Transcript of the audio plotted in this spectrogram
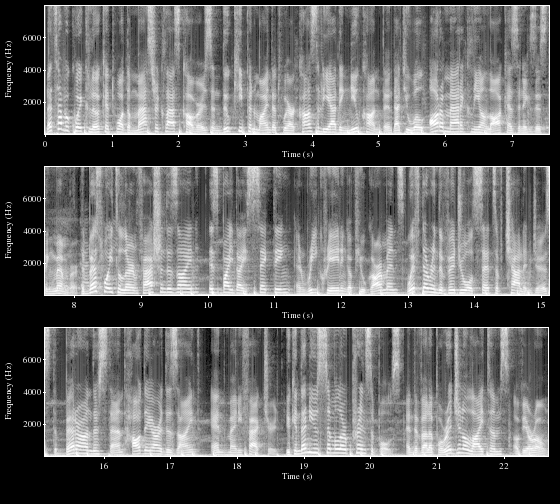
let's have a quick look at what the masterclass covers and do keep in mind that we are constantly adding new content that you will automatically unlock as an existing member. The best way to learn fashion design is by dissecting and recreating a few garments with their individual sets of challenges to better understand how they are designed and manufactured. You can then use similar principles and develop original items of your own.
